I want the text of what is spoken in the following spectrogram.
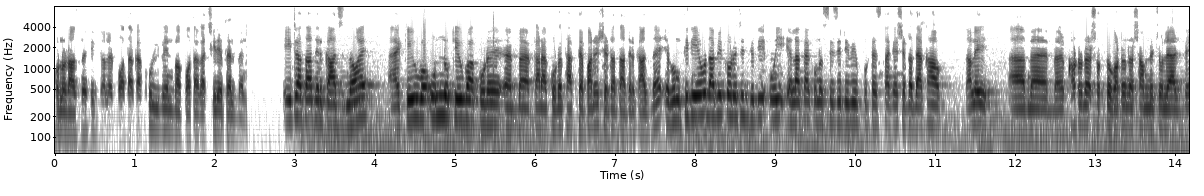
কোনো রাজনৈতিক দলের পতাকা খুলবেন বা পতাকা ছিঁড়ে ফেলবেন। এটা তাদের কাজ নয় কেউ বা অন্য কেউ বা করে কারা করে থাকতে পারে সেটা তাদের কাজ নয়। এবং তিনি এও দাবি করেছেন যদি ওই এলাকায় কোনো সিসিটিভি ফুটেজ থাকে সেটা দেখা হোক, তাহলে ঘটনা সত্য ঘটনা সামনে চলে আসবে।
